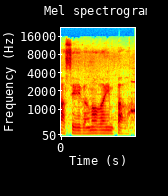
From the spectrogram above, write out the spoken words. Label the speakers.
Speaker 1: Ah Silva Nova Impala.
